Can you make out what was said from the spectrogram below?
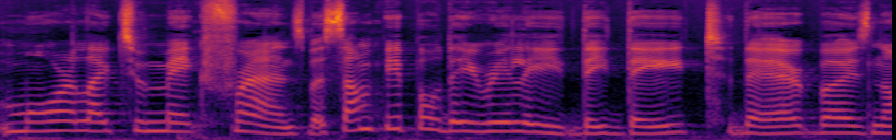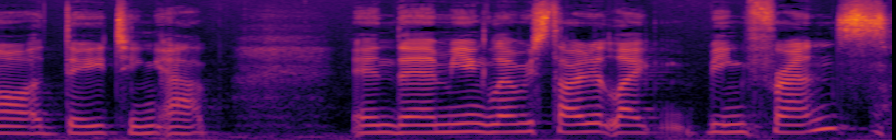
more like to make friends. But some people they really they date there, but it's not a dating app. And then me and Glenn we started like being friends,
